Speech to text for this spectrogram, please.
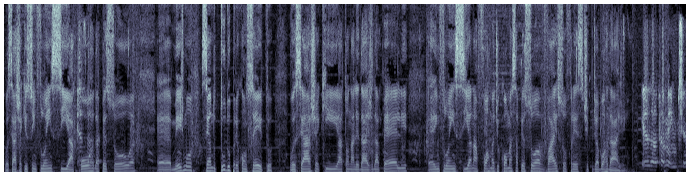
Você acha que isso influencia a cor da pessoa? É, mesmo sendo tudo preconceito, você acha que a tonalidade da pele é, influencia na forma de como essa pessoa vai sofrer esse tipo de abordagem? Exatamente.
